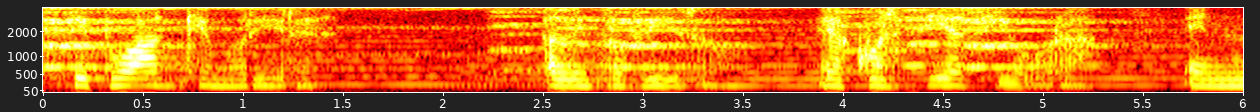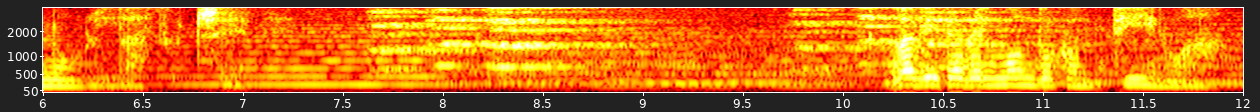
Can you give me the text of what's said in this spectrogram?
Si può anche morire all'improvviso e a qualsiasi ora e nulla succede. La vita del mondo continua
